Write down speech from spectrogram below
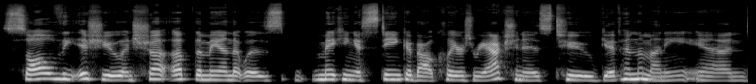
solve the issue and shut up the man that was making a stink about claire's reaction is to give him the money and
